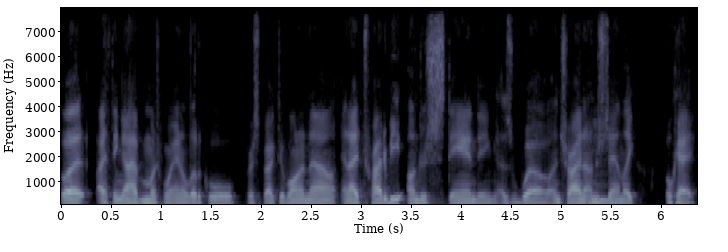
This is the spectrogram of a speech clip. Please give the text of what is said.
but I think I have a much more analytical perspective on it now, and I try to be understanding as well, and try to Mm. understand like, okay,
